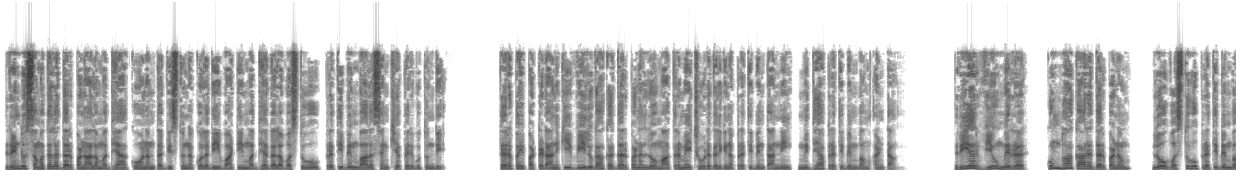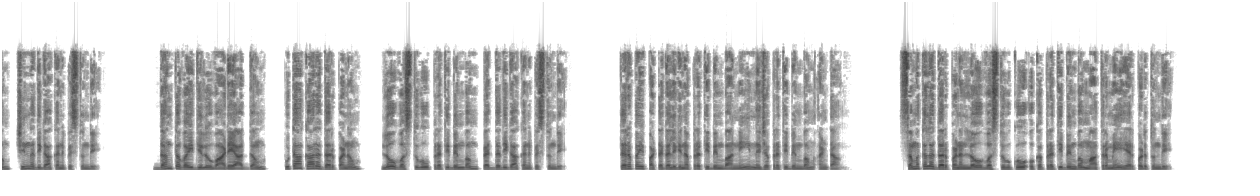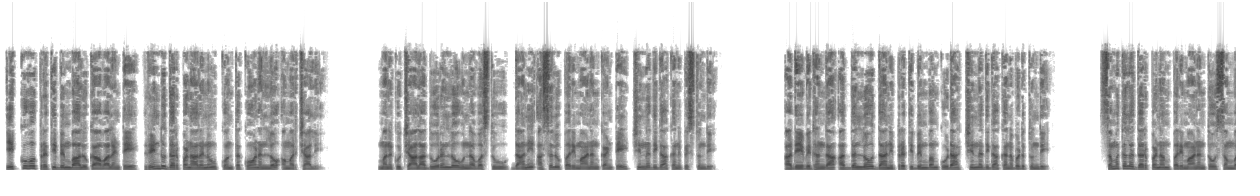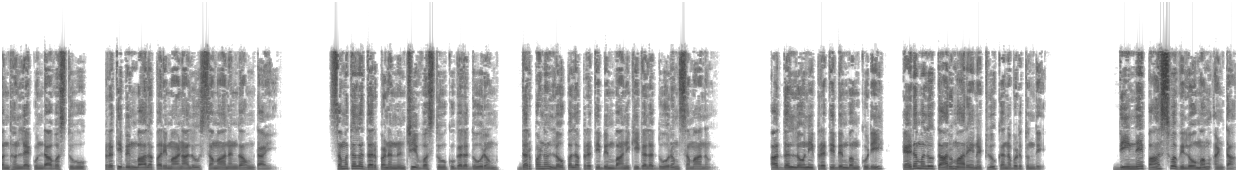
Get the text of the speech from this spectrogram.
రెండు సమతల దర్పణాల మధ్య కోణం తగ్గిస్తున్న కొలది వాటి మధ్య గల వస్తువు ప్రతిబింబాల సంఖ్య పెరుగుతుంది. తెరపై పట్టడానికి వీలుగాక దర్పణంలో మాత్రమే చూడగలిగిన ప్రతిబింబాన్ని మిథ్యా ప్రతిబింబం అంటాం. రియర్ వ్యూ మిర్రర్ కుంభాకార దర్పణం లో వస్తువు ప్రతిబింబం చిన్నదిగా కనిపిస్తుంది. దంత వైద్యులు వాడే అద్దం పుటాకార దర్పణం లో వస్తువు ప్రతిబింబం పెద్దదిగా కనిపిస్తుంది. తెరపై పట్టగలిగిన ప్రతిబింబాన్ని నిజ ప్రతిబింబం అంటాం. సమతల దర్పణంలో వస్తువుకు ఒక ప్రతిబింబం మాత్రమే ఏర్పడుతుంది. ఎక్కువ ప్రతిబింబాలు కావాలంటే రెండు దర్పణాలను కొంత కోణంలో అమర్చాలి. మనకు చాలా దూరంలో ఉన్న వస్తువు దాని అసలు పరిమాణం కంటే చిన్నదిగా కనిపిస్తుంది. అదేవిధంగా అద్దంలో దాని ప్రతిబింబం కూడా చిన్నదిగా కనబడుతుంది. సమతల దర్పణం పరిమాణంతో సంబంధం లేకుండా వస్తువు ప్రతిబింబాల పరిమాణాలు సమానంగా ఉంటాయి. సమతల దర్పణం నుంచి వస్తువుకు గల దూరం దర్పణం లోపల ప్రతిబింబానికి గల దూరం సమానం. అద్దంలోని ప్రతిబింబం కుడి ఎడమలు తారుమారైనట్లు కనబడుతుంది. దీన్నే పార్శ్వ విలోమం అంటాం.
